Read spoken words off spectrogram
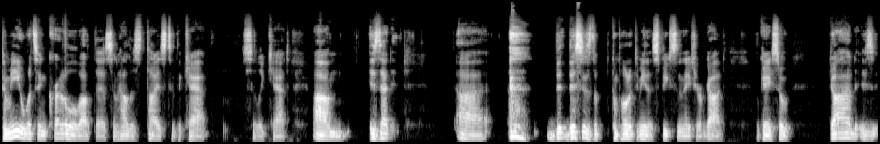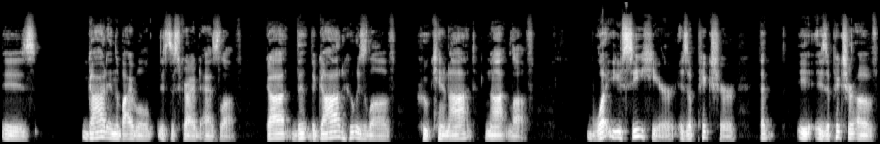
to me, what's incredible about this and how this ties to the cat, silly cat, um, is that uh, th- this is the component to me that speaks to the nature of God. Okay, so God is is God in the Bible is described as love. God, the, the God who is love, who cannot not love. What you see here is a picture that is a picture of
